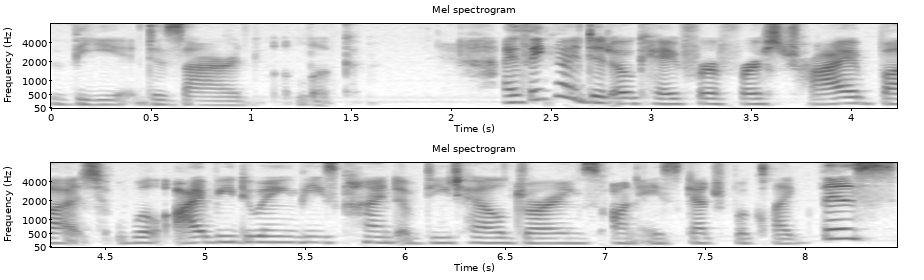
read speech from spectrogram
the desired look. I think I did okay for a first try, but will I be doing these kind of detailed drawings on a sketchbook like this?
